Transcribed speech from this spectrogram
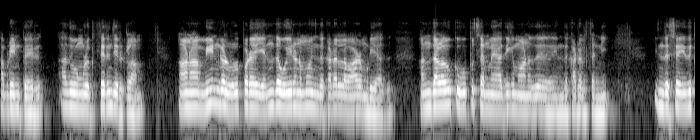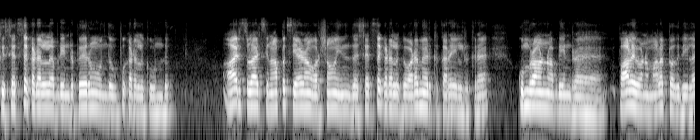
அப்படின்னு பேர். அது உங்களுக்கு தெரிஞ்சிருக்கலாம். ஆனால் மீன்கள் உள்பட எந்த உயிரினமும் இந்த கடலில் வாழ முடியாது. அந்த அளவுக்கு உப்புத்தன்மை அதிகமானது இந்த கடல் தண்ணி. இந்த செ இதுக்கு செத்த கடல் அப்படின்ற பேரும் இந்த உப்பு கடலுக்கு உண்டு. ஆயிரத்தி தொள்ளாயிரத்தி நாற்பத்தி ஏழாம் வருஷம் இந்த செத்த கடலுக்கு வடமேற்கு கரையில் இருக்கிற கும்ரான் அப்படின்ற பாலைவன மலைப்பகுதியில்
